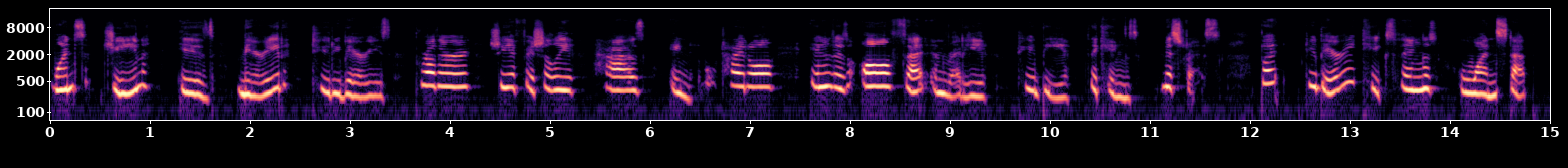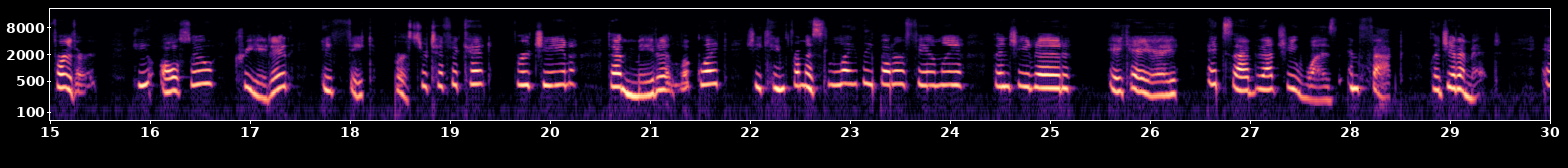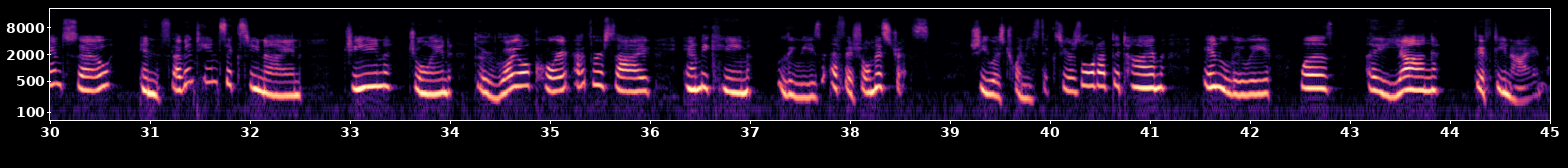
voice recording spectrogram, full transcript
Once Jean is married to du Barry's brother, she officially has a noble title and is all set and ready to be the king's mistress. But Du Barry takes things one step further. He also created a fake birth certificate for Jean that made it look like she came from a slightly better family than she did, aka, it said that she was, in fact, legitimate. And so, in 1769, Jean joined the royal court at Versailles and became Louis's official mistress. She was 26 years old at the time, and Louis was a young 59.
